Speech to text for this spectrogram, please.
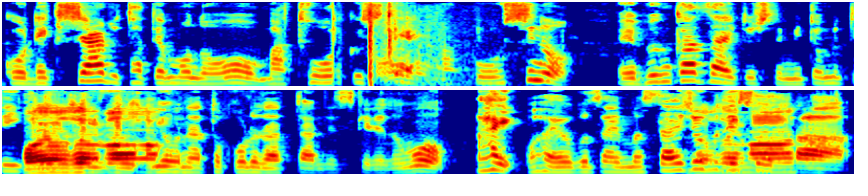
こう歴史ある建物をまあ登録して、こう市のえー文化財として認めていくとざいうようなところだったんですけれども、はい、おはようございます。大丈夫でしょうか？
